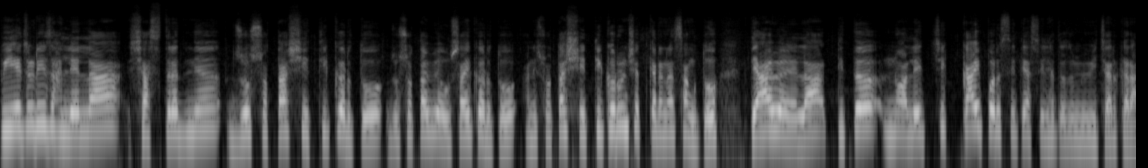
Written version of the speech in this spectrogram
पी एच डी झालेला शास्त्रज्ञ जो स्वतः शेती करतो जो स्वतः व्यवसाय करतो आणि स्वतः शेती करून शेतकऱ्यांना सांगतो त्यावेळेला तिथं नॉलेजची काय परिस्थिती असेल ह्याचा तुम्ही विचार करा.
